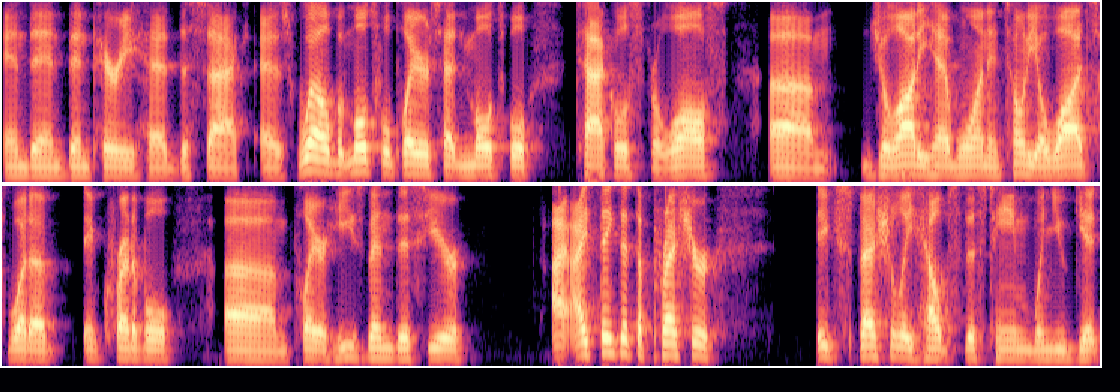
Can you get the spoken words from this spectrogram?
and then Ben Perry had the sack as well. But multiple players had multiple tackles for loss. Um, Gelati had one. Antonio Watts, what a incredible um, player he's been this year. I, I think that the pressure especially helps this team when you get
